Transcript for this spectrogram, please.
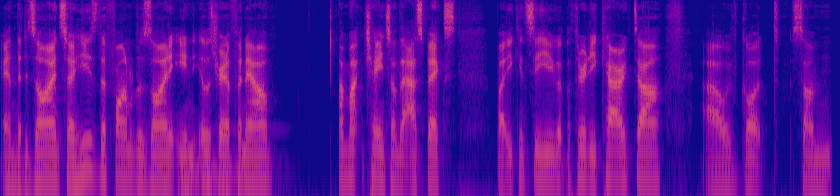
and the design. So here's the final design in Illustrator for now. I might change some of the aspects, but you can see here you've got the 3D character. Uh, we've got some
